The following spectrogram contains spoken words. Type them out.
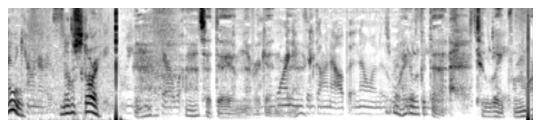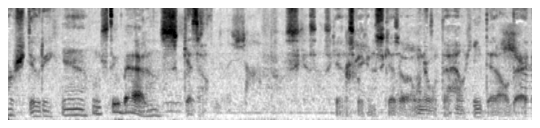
Behind Ooh, the counter is another story. coffee joint and a farewell. That's a day I'm never getting Warnings back. had gone out, but no one was Oh, really hey, look at that. Too late days. for marsh duty. Yeah, it's too bad, huh? And we Skizzo. pushed us into the shop. Skizzo, Skizzo. Speaking of Skizzo, I wonder what the hell he did all day. Hair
